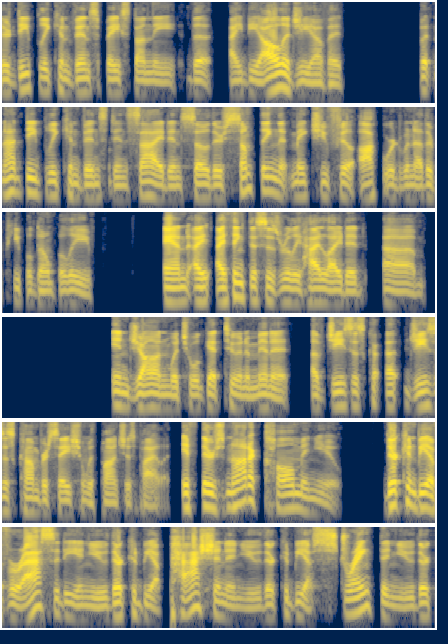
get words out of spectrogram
they're deeply convinced based on the the ideology of it, but not deeply convinced inside. And so there's something that makes you feel awkward when other people don't believe. And I, I think this is really highlighted um, in John, which we'll get to in a minute, of Jesus uh, Jesus conversation with Pontius Pilate. If there's not a calm in you, there can be a veracity in you, there could be a passion in you, there could be a strength in you. There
